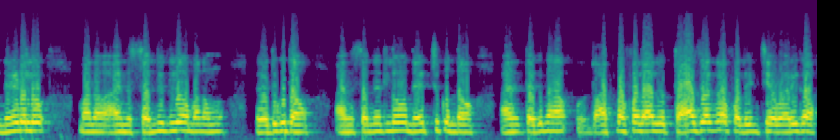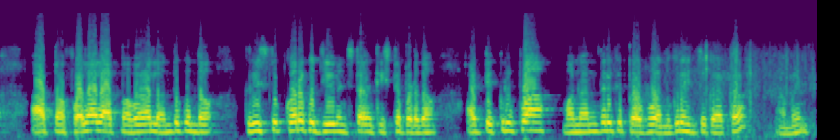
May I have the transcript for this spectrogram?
నీడలో మనం ఆయన సన్నిధిలో మనం ఎదుగుదాం ఆయన సన్నిధిలో నేర్చుకుందాం ఆయన తగిన ఆత్మఫలాలు తాజాగా ఫలించే వారిగా ఆత్మ ఫలాలు ఆత్మఫలాలు అందుకుందాం. క్రీస్తు కొరకు జీవించడానికి ఇష్టపడదాం. అట్టి కృప మనందరికీ ప్రభు అనుగ్రహించుగాక. ఆమె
